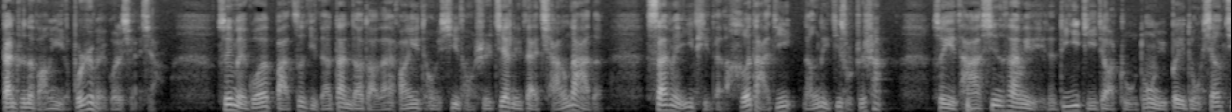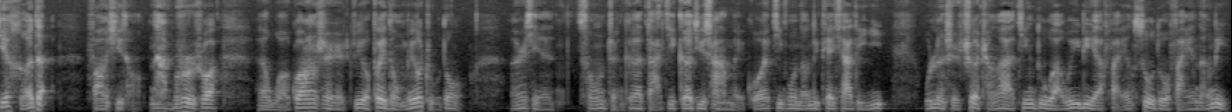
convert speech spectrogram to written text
单纯的防御也不是美国的选项。所以，美国把自己的弹道导弹防御统系统是建立在强大的三位一体的核打击能力基础之上。所以，它新三位一体的第一级叫主动与被动相结合的防御系统。那不是说，呃，我光是只有被动没有主动，而且从整个打击格局上，美国进攻能力天下第一，无论是射程啊、精度啊、威力啊、反应速度、反应能力，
